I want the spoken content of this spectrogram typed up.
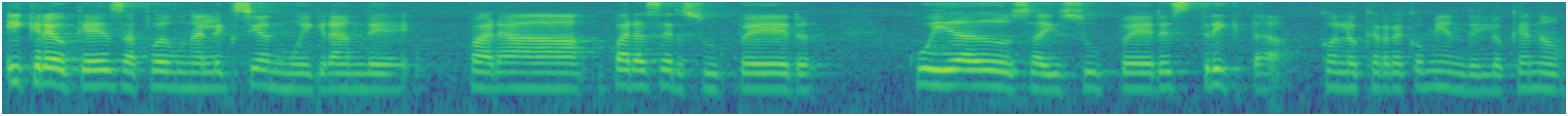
Y creo que esa fue una lección muy grande para, para ser súper cuidadosa y súper estricta con lo que recomiendo y lo que no.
